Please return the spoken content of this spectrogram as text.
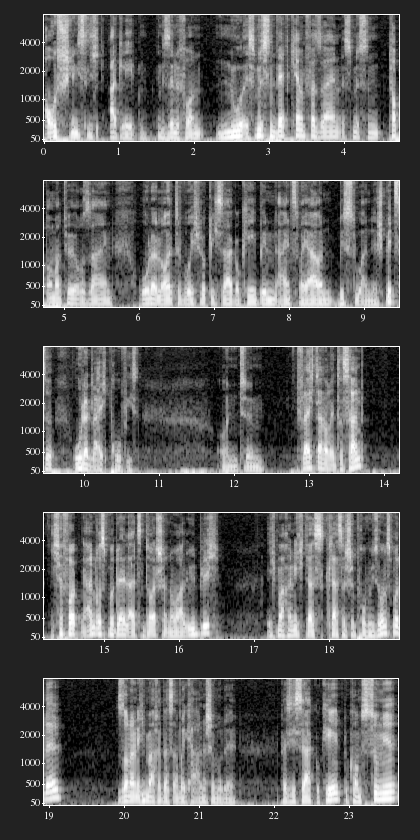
ausschließlich Athleten. Im Sinne von nur, es müssen Wettkämpfer sein, es müssen Top-Amateure sein oder Leute, wo ich wirklich sage, okay, binnen ein, zwei Jahren bist du an der Spitze oder gleich Profis. Und ähm, vielleicht da noch interessant, ich verfolge ein anderes Modell als in Deutschland normal üblich. Ich mache nicht das klassische Provisionsmodell, sondern ich mache das amerikanische Modell. Dass ich sage, okay, du kommst zu mir,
